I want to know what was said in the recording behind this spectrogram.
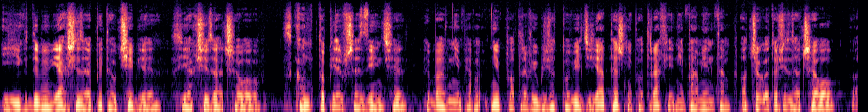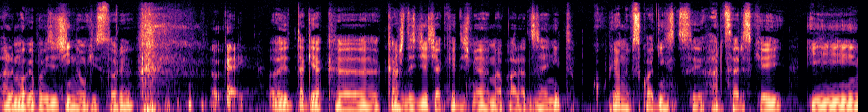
I gdybym ja się zapytał ciebie, jak się zaczęło Skąd to pierwsze zdjęcie? Chyba nie, nie potrafiłbyś odpowiedzieć. Ja też nie potrafię, nie pamiętam od czego to się zaczęło, ale mogę powiedzieć inną historię. Okej. Okay. Tak jak e, każdy dzieciak, kiedyś miałem aparat Zenit, kupiony w składnicy harcerskiej i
